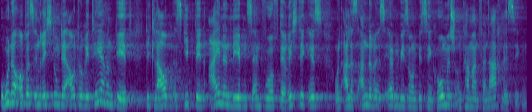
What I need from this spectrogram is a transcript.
oder ob es in Richtung der Autoritären geht, die glauben, es gibt den einen Lebensentwurf, der richtig ist und alles andere ist irgendwie so ein bisschen komisch und kann man vernachlässigen.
